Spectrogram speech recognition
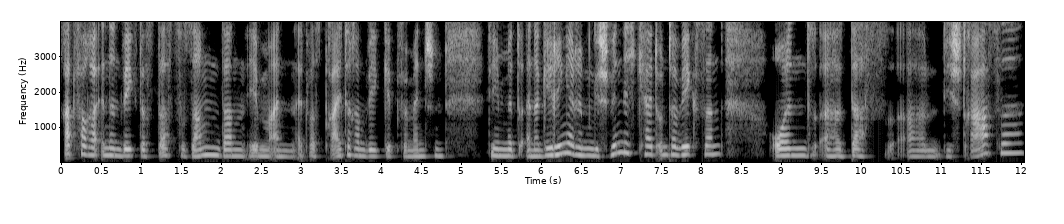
Radfahrerinnenweg, dass das zusammen dann eben einen etwas breiteren Weg gibt für Menschen, die mit einer geringeren Geschwindigkeit unterwegs sind und äh, dass äh, die Straße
